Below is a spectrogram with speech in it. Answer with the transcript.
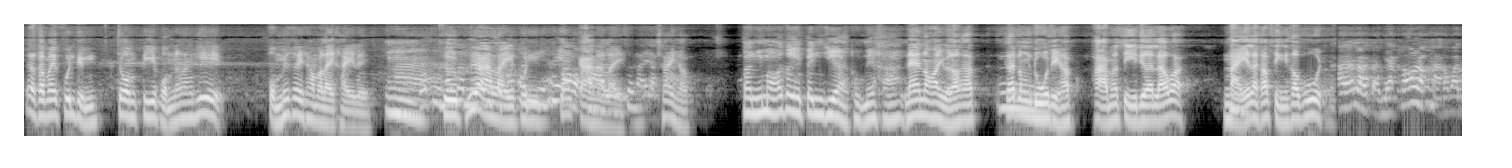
แต่ทำไมคุณถึงโจมตีผมทั้งๆที่ ผมไม่เคยทำอะไรใครเลยอืมคือเพื่ออะไรคุณต้องการอะไร ใช่ครับ ตอนนี้มองว่าตัวเองเป็นเหยื่อถูกไหมคะ แน่นอนอยู่แล้วครับ ก็ต้องดูสิครับ ผ่านมาสี่เดือนแล้วว่าไหนล่ะครับ สิ่งที่เขาพูดแล้วเราแต่อยากเข้าหลักฐานกับวัน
